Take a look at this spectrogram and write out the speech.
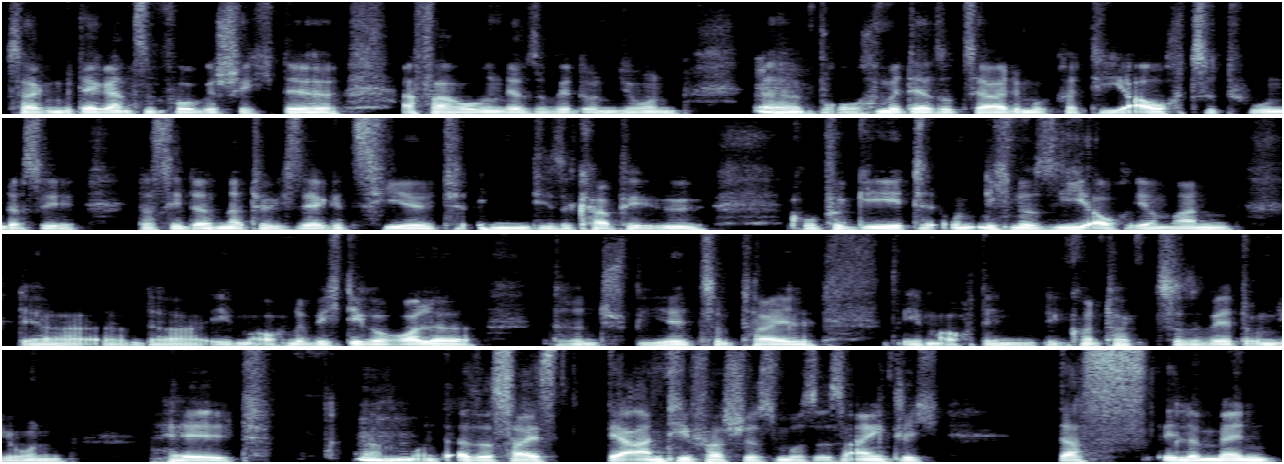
sozusagen mit der ganzen Vorgeschichte, Erfahrungen der Sowjetunion, äh, mhm. äh, Bruch mit der Sozialdemokratie auch zu tun, dass sie, dass sie dann natürlich sehr gezielt in diese KPÖ-Gruppe geht und nicht nur sie, auch ihr Mann, der äh, da eben auch eine wichtige Rolle drin spielt, zum Teil eben auch den, den Kontakt zur Sowjetunion hält. Ähm, mhm. und also das heißt, der Antifaschismus ist eigentlich das Element,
